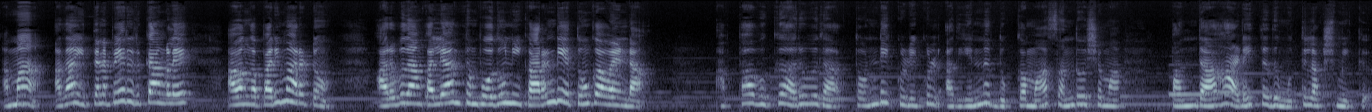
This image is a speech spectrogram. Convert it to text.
அம்மா அதான் இத்தனை பேர் இருக்காங்களே. அவங்க பரிமாறட்டும். அறுபதாம் கல்யாணத்தும் போதும் நீ கரண்டியை தூங்க வேண்டாம். அப்பாவுக்கு அறுபதா? தொண்டை குழிக்குள் அது என்ன துக்கமா சந்தோஷமா? பந்தாக அடைத்தது முத்துலக்ஷ்மிக்கு.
